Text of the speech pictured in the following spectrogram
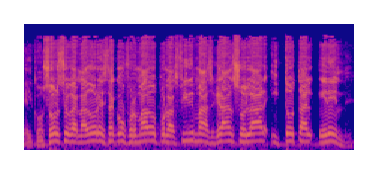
El consorcio ganador está conformado por las firmas Gran Solar y Total Eren.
